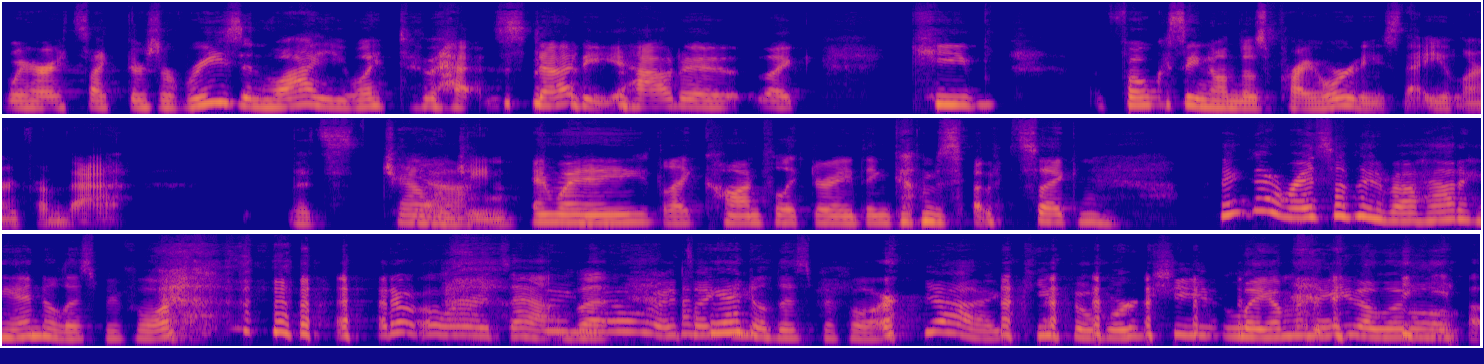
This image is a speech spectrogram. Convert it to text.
Where it's like there's a reason why you went to that study, how to like keep focusing on those priorities that you learned from that that's challenging. Yeah. And when any like conflict or anything comes up, it's like, mm. I think I read something about how to handle this before. I don't know where it's at, but it's I've like handled this before. Yeah, keep a worksheet, laminate a little yeah.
